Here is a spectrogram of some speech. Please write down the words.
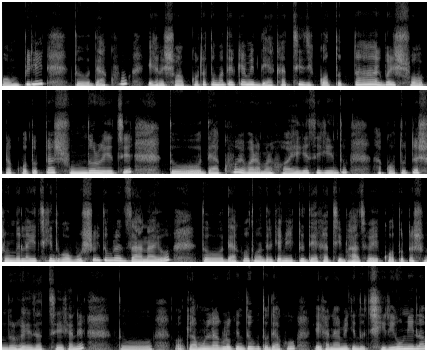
কমপ্লিট তো দেখো, এখানে সব কটা তোমাদেরকে আমি দেখাচ্ছি যে কতটা একবার সবটা কতটা সুন্দর হয়েছে। তো দেখো এবার আমার হয়ে গেছে কিন্তু, আর কতটা সুন্দর লাগছে কিন্তু অবশ্যই তোমরা জানায়ও। তো দেখো তোমাদেরকে আমি একটু দেখাচ্ছি ভাজ হয়ে কতটা সুন্দর হয়ে যাচ্ছে এখানে। তো কেমন লাগল কিন্তু, তো দেখো এখানে আমি কিন্তু ছিঁড়েও নিলাম,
